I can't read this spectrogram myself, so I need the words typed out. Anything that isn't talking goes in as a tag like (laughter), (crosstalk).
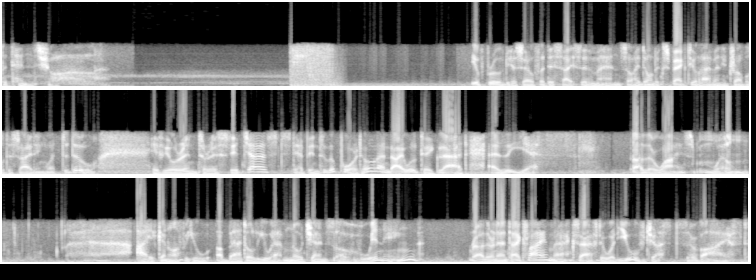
potential. You've proved yourself a decisive man, so I don't expect you'll have any trouble deciding what to do. If you're interested, just step into the portal, and I will take that as a yes. Otherwise, well, I can offer you a battle you have no chance of winning. Rather an anticlimax after what you've just survived.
